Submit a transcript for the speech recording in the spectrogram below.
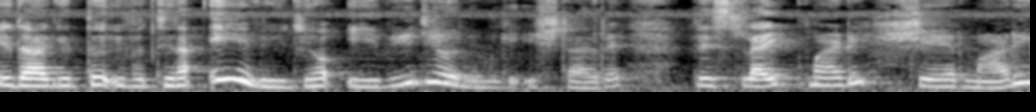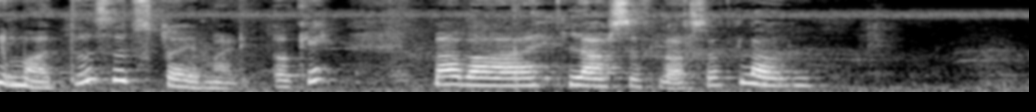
ಇದಾಗಿತ್ತು ಇವತ್ತಿನ ಈ ವಿಡಿಯೋ. ಈ ವಿಡಿಯೋ ನಿಮಗೆ ಇಷ್ಟ ಆದರೆ ಪ್ಲೀಸ್ ಲೈಕ್ ಮಾಡಿ ಶೇರ್ ಮಾಡಿ, ಮತ್ತು ಸಬ್ಸ್ಕ್ರೈಬ್ ಮಾಡಿ okay bye bye lots of lots of love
